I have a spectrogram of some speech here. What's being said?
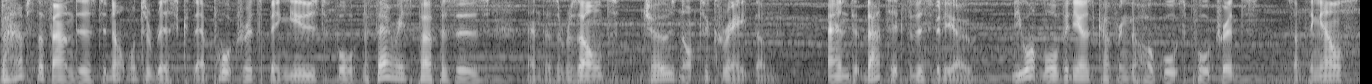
Perhaps the founders did not want to risk their portraits being used for nefarious purposes and as a result, chose not to create them. And that's it for this video. Do you want more videos covering the Hogwarts portraits? Something else?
